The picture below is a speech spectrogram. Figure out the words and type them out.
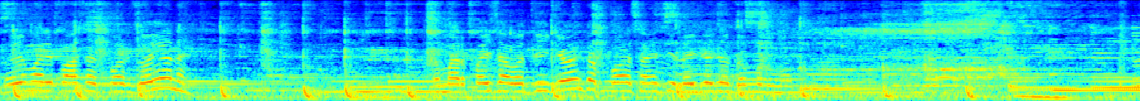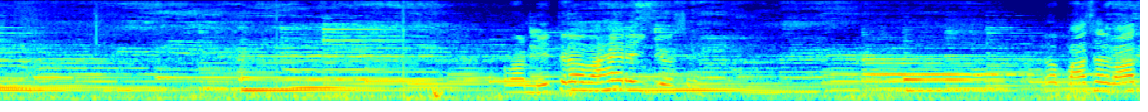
તો એ મારી પાસે પર્સ જોઈએ ને. તમારે પૈસા વધી ગયા હોય ને તો પર્સ અહીંથી લઈ જજો દમણમાં. મિત્ર વાહે રહી ગયો છે. તો પાછળ વાત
